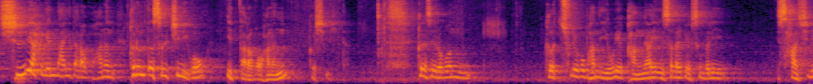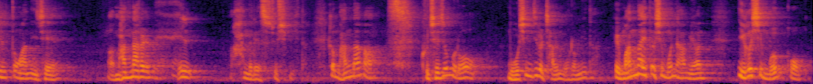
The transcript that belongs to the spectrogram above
신뢰하겠나이다라고 하는 그런 뜻을 지니고 있다라고 하는 것입니다. 그래서 여러분 그 출애굽한 이후에 강야의 이스라엘 백성들이 40일 동안 이제 만나를 매일 하늘에서 주십니다. 그 만나가 구체적으로 무엇인지를 잘 모릅니다. 만나의 뜻이 뭐냐 하면 이것이 먹고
